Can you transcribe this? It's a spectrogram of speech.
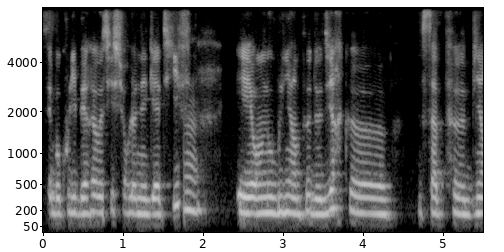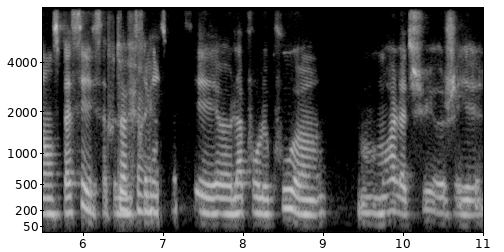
c'est beaucoup libérée aussi sur le négatif. Mmh. Et on oublie un peu de dire que ça peut bien se passer, ça peut très bien se passer. Et euh, là, pour le coup, moi, là-dessus, j'ai,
